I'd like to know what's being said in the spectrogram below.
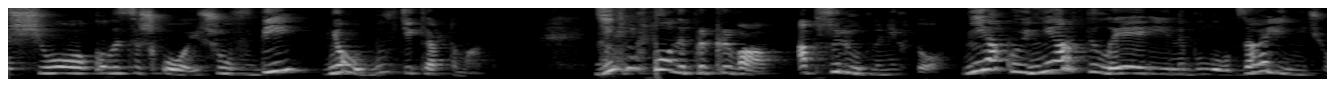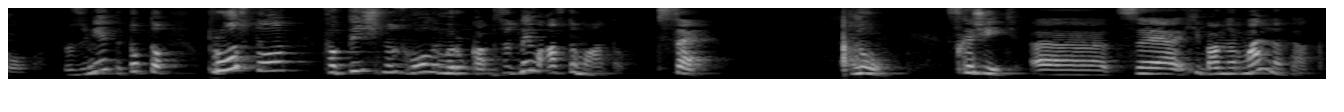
що коли Сашко йшов в бій, в нього був тільки автомат. Їх ніхто не прикривав, абсолютно ніхто. Ніякої ні артилерії не було, взагалі нічого. Розумієте? Тобто просто фактично з голими руками, з одним автоматом. Все. Ну, скажіть, е, це хіба нормально так?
